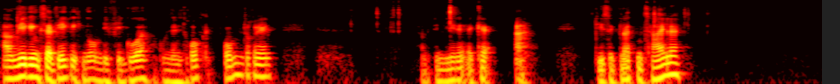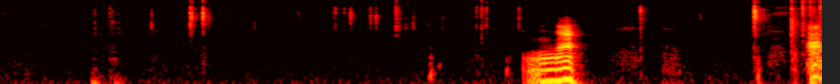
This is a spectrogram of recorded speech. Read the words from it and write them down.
Aber mir ging es ja wirklich nur um die Figur, um den Druck umdrehen. Habt in jede Ecke ah, diese glatten Teile. Na. Ah,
